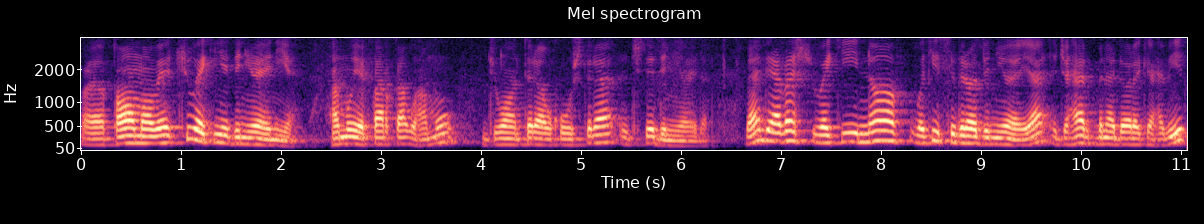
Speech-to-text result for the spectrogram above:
و طامه و چو وكي دنيا نيه همو فرقه و همو جوانتره و خوشتره چته دنیای ده بعد اوش وکی ناف وکی صدرا دنیایه جهر بنداره که حبید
